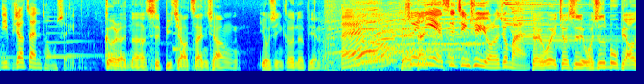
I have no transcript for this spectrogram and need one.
你比较赞同谁的？个人呢是比较站向右心哥那边了。哎，所以你也是进去有了就买。对，我也就是我就是目标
